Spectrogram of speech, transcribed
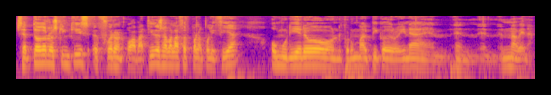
O sea, todos los kinkis fueron o abatidos a balazos por la policía o murieron con un mal pico de heroína en, en una vena.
